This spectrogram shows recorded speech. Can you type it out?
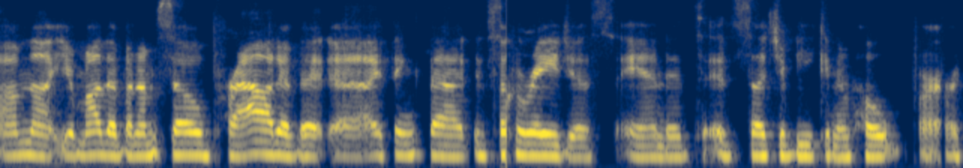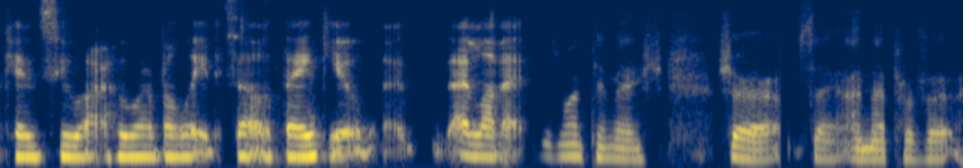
I'm not your mother, but I'm so proud of it. Uh, I think that it's so courageous and it's, it's such a beacon of hope for, for kids who are, who are bullied. So thank you. Uh, I love it. I just want to make sure, say, I'm not provo-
